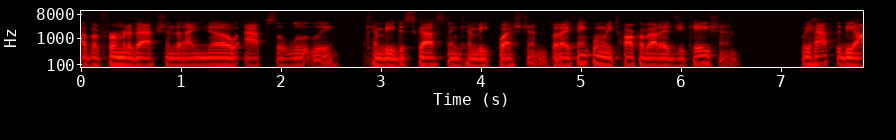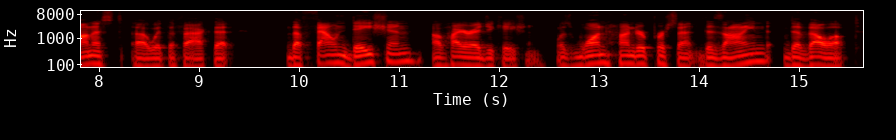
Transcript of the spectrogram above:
of affirmative action that I know absolutely can be discussed and can be questioned. But I think when we talk about education, we have to be honest uh, with the fact that the foundation of higher education was 100% designed, developed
